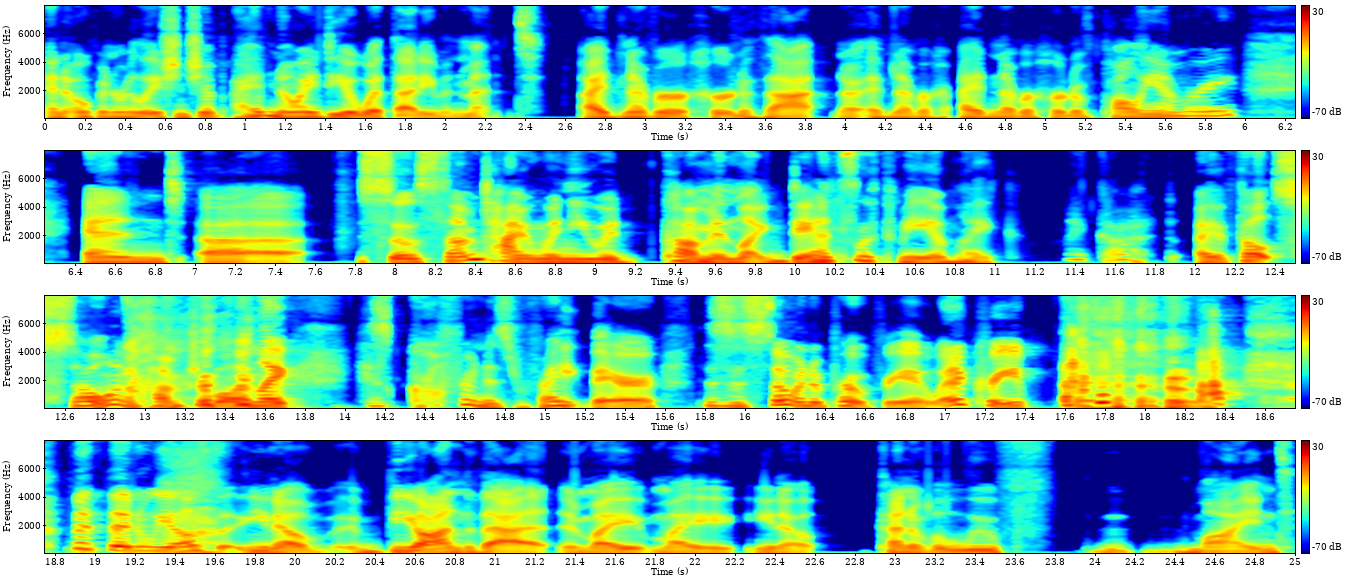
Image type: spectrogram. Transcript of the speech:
an open relationship. I had no idea what that even meant. I'd never heard of that. I've never, I had never heard of polyamory, and uh, so sometime when you would come and like dance with me, I'm like my God, I felt so uncomfortable. I'm like, his girlfriend is right there. This is so inappropriate. What a creep. but then we also, you know, beyond that, in my my, you know, kind of aloof mind,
